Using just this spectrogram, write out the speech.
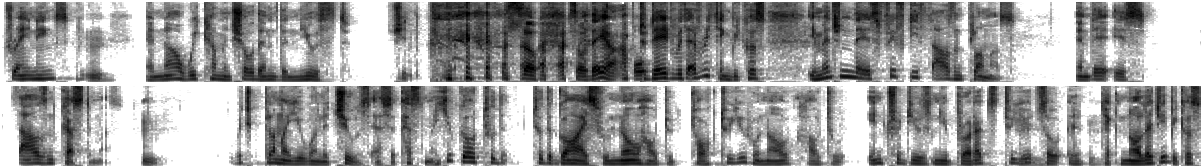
trainings, mm. and now we come and show them the newest shit. so so they are up to date with everything because imagine there is 50,000 plumbers and there is 1000 customers. Mm. Which plumber you want to choose as a customer? You go to the to the guys who know how to talk to you, who know how to introduce new products to you. Mm. So uh, mm. technology, because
